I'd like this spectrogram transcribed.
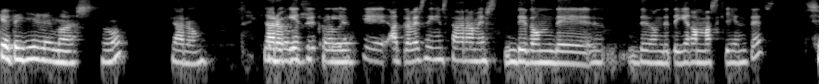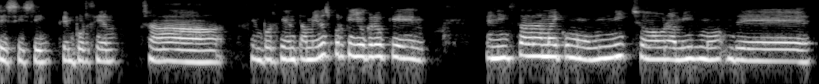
que te llegue más, ¿no? Claro. Claro, y te que a través de Instagram es de donde, de donde te llegan más clientes. Sí, sí, sí, 100%. O sea, 100%. También es porque yo creo que en Instagram hay como un nicho ahora mismo de,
